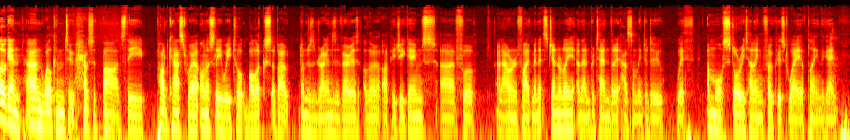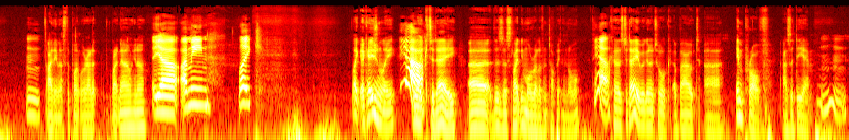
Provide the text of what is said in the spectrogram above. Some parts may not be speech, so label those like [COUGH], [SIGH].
Hello again, and welcome to House of Bards, the podcast where honestly we talk bollocks about Dungeons and Dragons and various other RPG games uh, for an hour and five minutes generally, and then pretend that it has something to do with a more storytelling focused way of playing the game. Mm. I think that's the point we're at it right now, you know? Yeah, I mean, like, Like occasionally, Yeah. like today, uh, there's a slightly more relevant topic than normal. Yeah. Because today we're going to talk about uh, improv as a DM. Mm,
